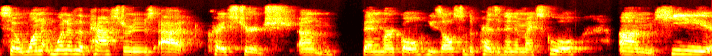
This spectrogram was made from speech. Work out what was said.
so one one of the pastors at Christ Church, um, Ben Merkle, he's also the president of my school. Um, he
